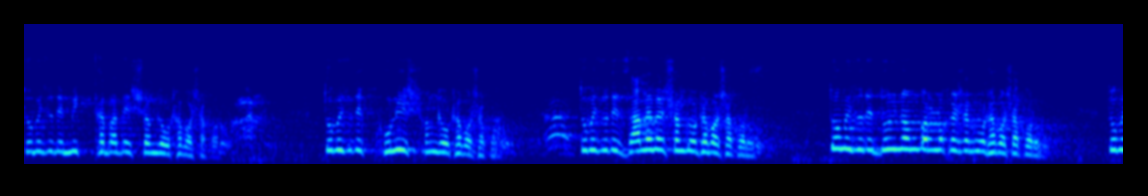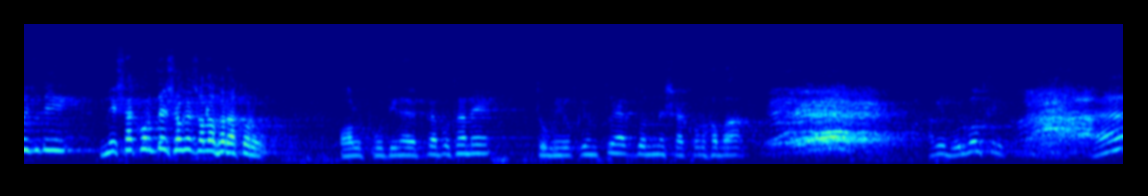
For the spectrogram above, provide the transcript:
তুমি যদি মিথ্যাবাদের সঙ্গে ওঠা বসা করো, তুমি যদি খুনির সঙ্গে ওঠা বসা করো, তুমি যদি জালেমের সঙ্গে ওঠা বসা করো, তুমি যদি দুই নম্বর লোকের সঙ্গে ওঠা বসা করো, তুমি যদি নেশাকরদের সঙ্গে চলাফেরা করো, অল্প দিনের ব্যবধানে তুমিও কিন্তু একজন নেশাকর হবা। আমি ভুল বলছি? হ্যাঁ?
